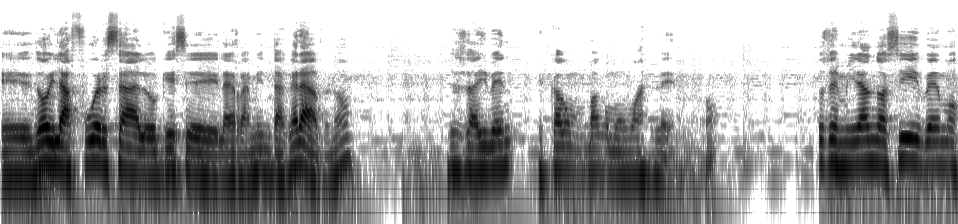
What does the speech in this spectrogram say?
eh, doy la fuerza a lo que es eh, la herramienta Grab, ¿no? Entonces ahí ven, va como más lento, Entonces mirando así vemos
